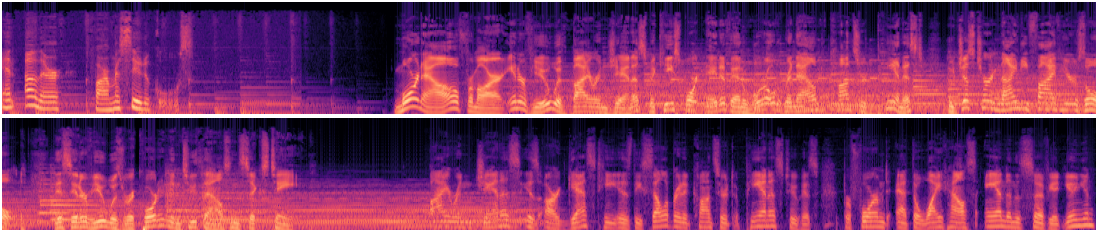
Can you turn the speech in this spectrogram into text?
and other pharmaceuticals. More now from our interview with Byron Janis, McKeesport native and world renowned concert pianist who just turned 95 years old. This interview was recorded in 2016. Byron Janis is our guest. He is the celebrated concert pianist who has performed at the White House and in the Soviet Union,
